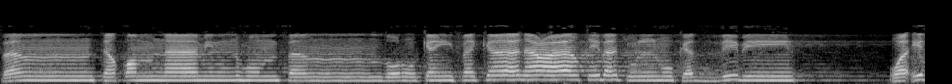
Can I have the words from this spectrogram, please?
فانتقمنا منهم فانظر كيف كان عاقبة المكذبين وإذ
